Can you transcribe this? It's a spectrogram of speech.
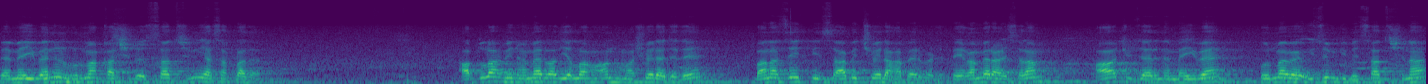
ve meyvenin hurma karşılığı satışını yasakladı. Abdullah bin Ömer radıyallahu anhuma şöyle dedi. Bana Zeyd bin Sabit şöyle haber verdi. Peygamber aleyhisselam ağaç üzerinde meyve, hurma ve üzüm gibi satışına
